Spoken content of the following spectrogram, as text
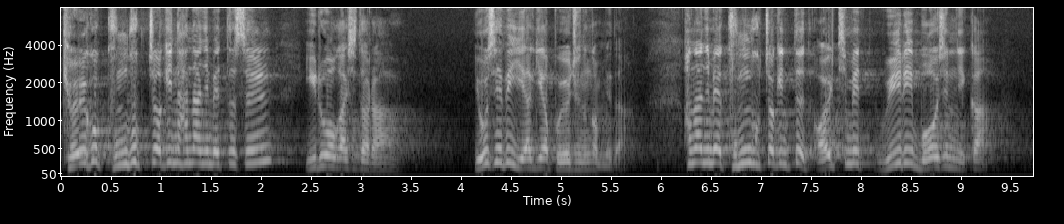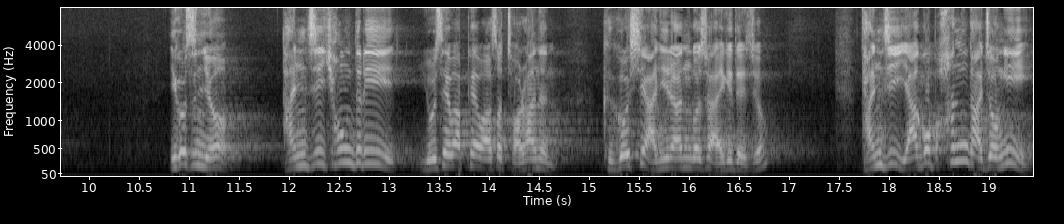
결국 궁극적인 하나님의 뜻을 이루어 가시더라. 요셉의 이야기가 보여주는 겁니다. 하나님의 궁극적인 뜻, ultimate will이 무엇입니까? 이것은요, 단지 형들이 요셉 앞에 와서 절하는 그것이 아니라는 것을 알게 되죠. 단지 야곱 한 가정이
